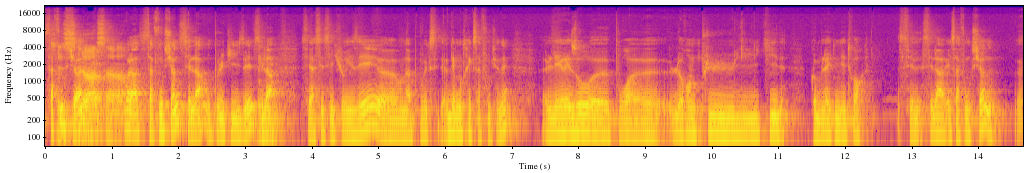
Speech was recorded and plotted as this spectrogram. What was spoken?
ça fonctionne. là, ça- Voilà, ça fonctionne, c'est là, on peut l'utiliser, c'est Mhm. là, c'est assez sécurisé, on a prouvé que démontré que ça fonctionnait. Les réseaux, euh, pour euh, le rendre plus liquide, comme Lightning Network, c'est là et ça fonctionne. Euh,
